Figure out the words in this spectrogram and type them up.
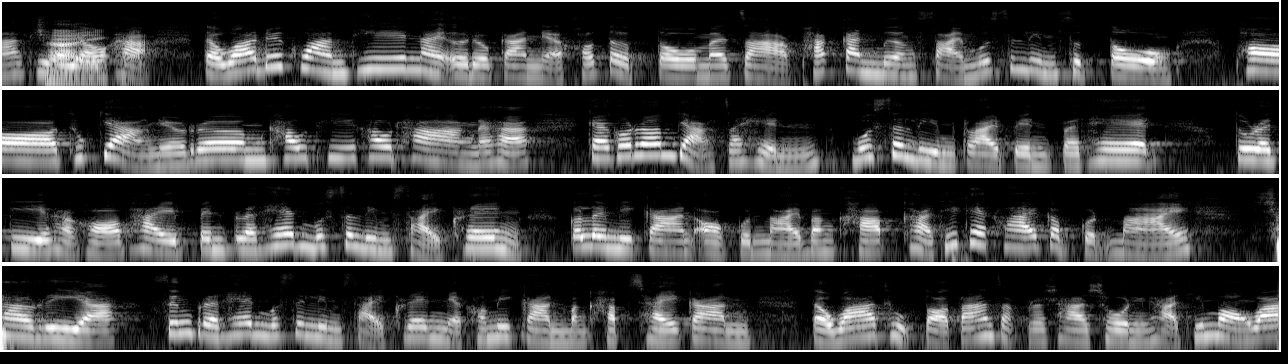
มากทีใช่เดียวครัค่ะบแต่ว่าด้วยความที่นายเออร์โดกันเนี่ยเขาเติบโตมาจากพรรคการเมืองสายมุสลิมสุดโต่งพอทุกอย่างเนี่ยเริ่มเข้าที่เข้าทางนะคะ แกก็เริ่มอยากจะเห็นมุสลิมกลายเป็นประเทศ ตุรกีค่ะขออภัยเป็นประเทศมุสลิมสายเคร่ง ก็เลยมีการออกกฎหมายบังคับค่ะ ที่คล้ายๆ กับกฎหมายชาเรีย ซึ่งประเทศมุสลิมสายเคร่งเนี่ยเขามีการบังคับใช้กัน แต่ว่าถูกต่อต้านจากประชาชนค่ะ ที่มองว่า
